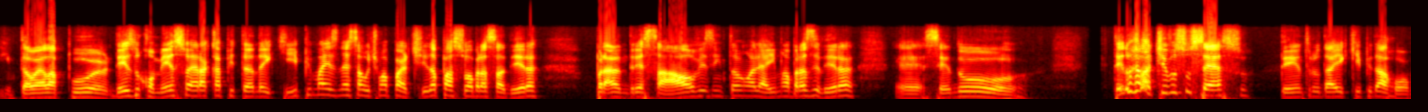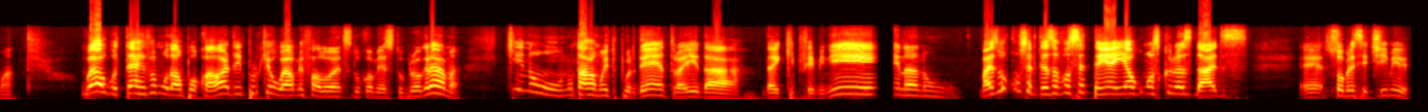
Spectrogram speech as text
então ela por desde o começo era a capitã da equipe, mas nessa última partida passou a abraçadeira para Andressa Alves. Então, olha aí, uma brasileira é, sendo tendo relativo sucesso dentro da equipe da Roma. O El Guterres, vamos mudar um pouco a ordem, porque o El me falou antes do começo do programa que não estava muito por dentro aí da, da equipe feminina, não... mas com certeza você tem aí algumas curiosidades é, sobre esse time.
